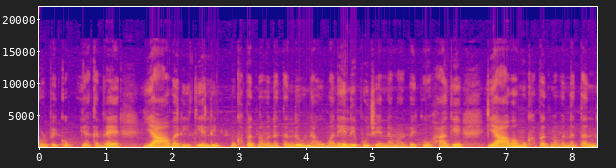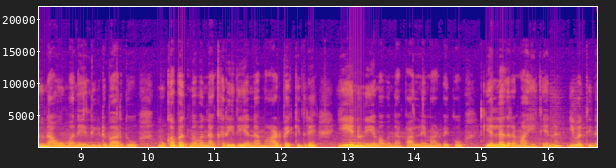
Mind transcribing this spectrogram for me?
ನೋಡಬೇಕು. ಯಾಕಂದರೆ ಯಾವ ರೀತಿಯಲ್ಲಿ ಮುಖಪದ್ಮವನ್ನು ತಂದು ನಾವು ಮನೆಯಲ್ಲಿ ಪೂಜೆಯನ್ನು ಮಾಡಬೇಕು, ಹಾಗೆ ಯಾವ ಮುಖಪದ್ಮವನ್ನು ತಂದು ನಾವು ಮನೆಯಲ್ಲಿ ಇಡಬಾರ್ದು, ಮುಖಪದ್ಮವನ್ನು ಖರೀದಿಯನ್ನು ಮಾಡಬೇಕಿದ್ರೆ ಏನು ನಿಯಮವನ್ನು ಪಾಲನೆ ಮಾಡಬೇಕು, ಎಲ್ಲದರ ಮಾಹಿತಿಯನ್ನು ಇವತ್ತಿನ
